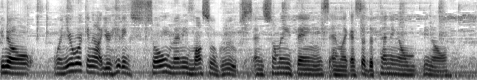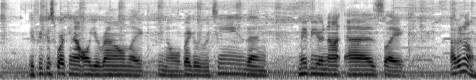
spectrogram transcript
You know, when you're working out, you're hitting so many muscle groups and so many things. And like I said, depending on, you know, if you're just working out all year round, like, you know, regular routine, then maybe you're not as, like, I don't know.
